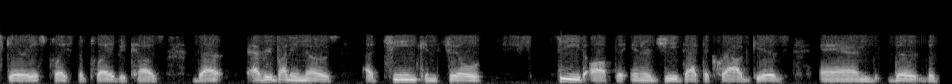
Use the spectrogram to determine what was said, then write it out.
scariest place to play because that everybody knows a team can feel feed off the energy that the crowd gives. And the the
